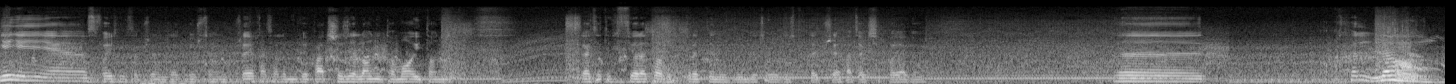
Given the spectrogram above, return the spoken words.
Nie, nie, nie, nie. Swoich nie chcę jakby już chciałem przejechać, ale mówię, patrzę, zieloni to moi, to nie. Słuchajcie, tych fioletowych kretynów będzie trzeba gdzieś tutaj przejechać, jak się pojawią. Eee... Hello!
